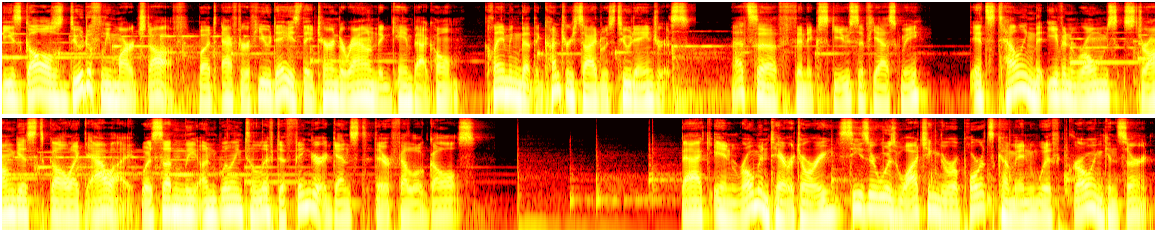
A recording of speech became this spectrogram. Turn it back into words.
These Gauls dutifully marched off, but after a few days they turned around and came back home, claiming that the countryside was too dangerous. That's a thin excuse if you ask me. It's telling that even Rome's strongest Gallic ally was suddenly unwilling to lift a finger against their fellow Gauls. Back in Roman territory, Caesar was watching the reports come in with growing concern.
